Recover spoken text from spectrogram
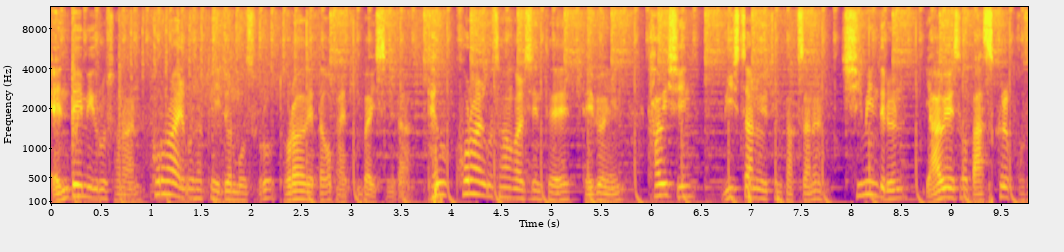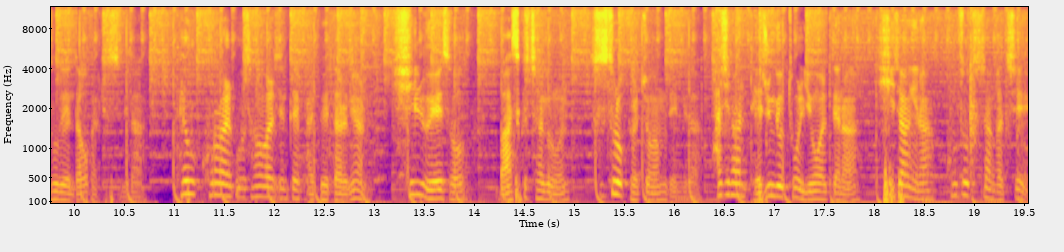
엔데믹으로 전환 코로나19 사태 이전 모습으로 돌아가겠다고 밝힌 바 있습니다. 태국 코로나19 상황관리센터의 대변인 타위신 위사노유틴 박사는 시민들은 야외에서 마스크를 벗어도 된다고 밝혔습니다. 태국 코로나19 상황관리센터의 발표에 따르면 실외에서 마스크 착용은 스스로 결정하면 됩니다. 하지만 대중교통을 이용할 때나 시장이나 콘서트장 같이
